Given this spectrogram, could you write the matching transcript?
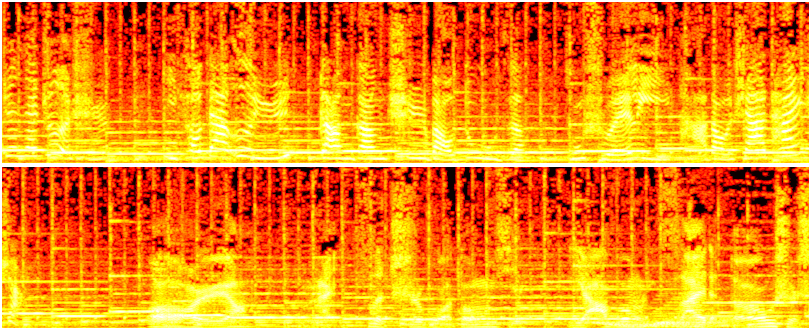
正在这时，一条大鳄鱼刚刚吃饱肚子，从水里爬到了沙滩上。哎呀，每次吃过东西，牙缝里塞的都是食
